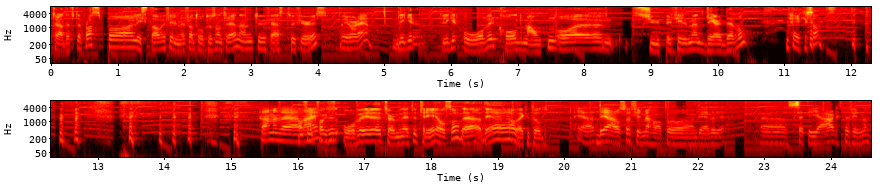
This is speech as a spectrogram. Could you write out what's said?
32. plass på lista over filmer fra 2003, den Too Fast Too Furious. gjør det. Ligger, ligger over Cold Mountain og eh, superfilmen Daredevil. Ikke sant? Nei, men det Han fikk faktisk over Terminator 3 også, det, det hadde jeg ikke trodd. Ja, det er også en film jeg har på DVD. Uh, sett i hjel, den filmen.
